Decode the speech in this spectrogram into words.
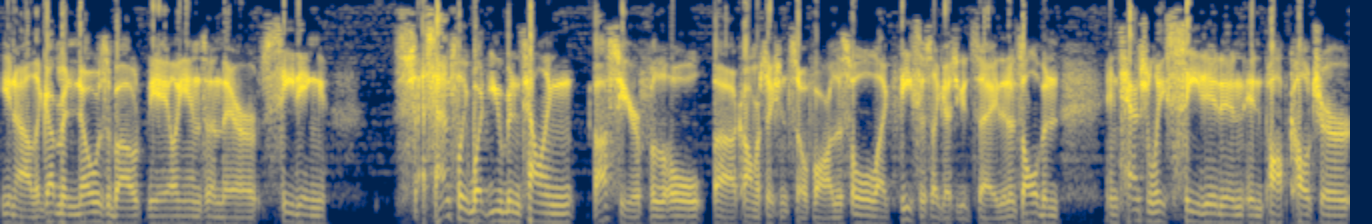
you know the government knows about the aliens and they're seeding essentially what you've been telling us here for the whole uh, conversation so far. This whole like thesis, I guess you could say, that it's all been intentionally seeded in in pop culture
